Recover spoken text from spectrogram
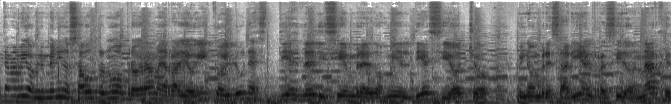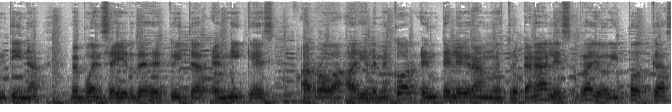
¿qué tal amigos? Bienvenidos a otro nuevo programa de Radio Geek hoy lunes 10 de diciembre de 2018. Mi nombre es Ariel, resido en Argentina. Me pueden seguir desde Twitter, el nick es arroba arielmcor. En Telegram nuestro canal es Radio Geek Podcast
